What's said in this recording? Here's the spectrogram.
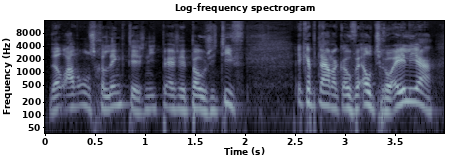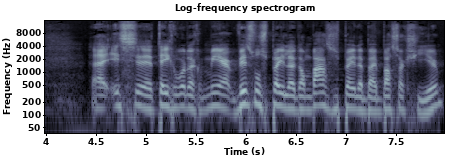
wel aan ons gelinkt is. Niet per se positief. Ik heb het namelijk over Eltro Elia. Hij is eh, tegenwoordig meer wisselspeler dan basisspeler bij Başakşehir.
